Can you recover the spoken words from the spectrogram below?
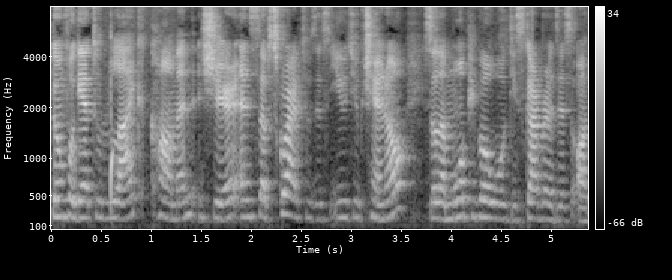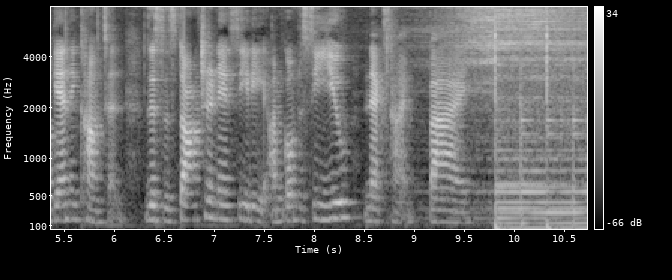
Don't forget to like, comment, share, and subscribe to this YouTube channel so that more people will discover this organic content. This is Dr. Nancy Li. I'm going to see you next time. Bye.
